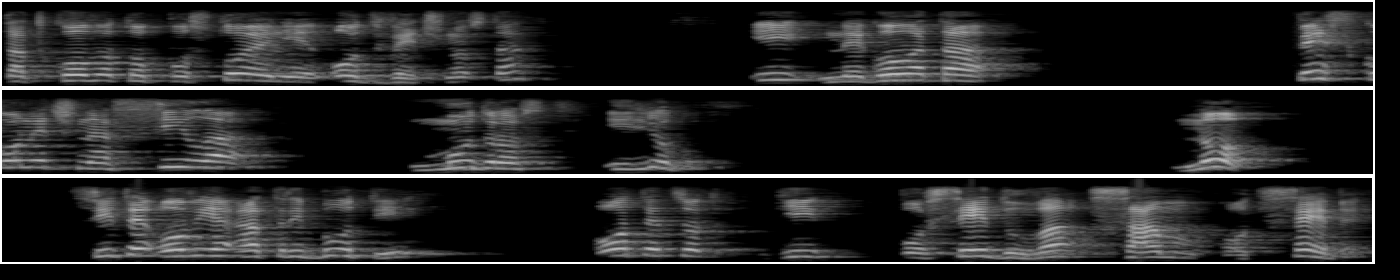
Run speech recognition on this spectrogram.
татковото постоење од вечноста и неговата бесконечна сила, мудрост и љубов. Но, сите овие атрибути, Отецот ги поседува сам од себе.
